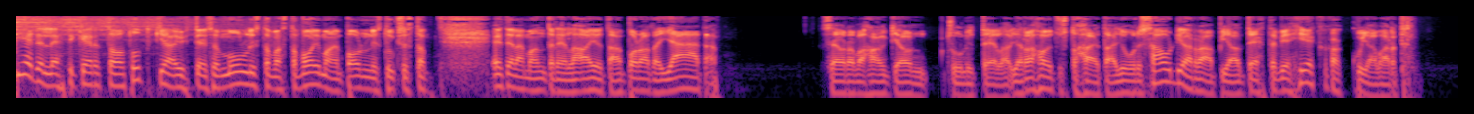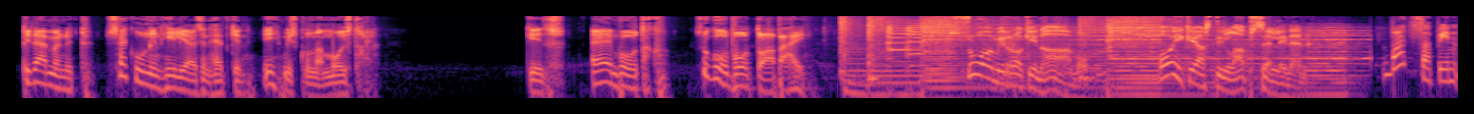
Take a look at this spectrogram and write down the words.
Tiedelehti kertoo tutkijayhteisön mullistavasta voimain ponnistuksesta. Etelämantereella aiotaan porata jäätä. Seuraava hanke on suunnitteilla ja rahoitusta haetaan juuri Saudi-Arabiaan tehtäviä hiekkakakkuja varten. Pidämme nyt sekunnin hiljaisen hetken ihmiskunnan muistolle. Kiitos. Ei muuta kuin sukupuuttoa päin. Suomirokin aamu. Oikeasti lapsellinen. WhatsAppin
